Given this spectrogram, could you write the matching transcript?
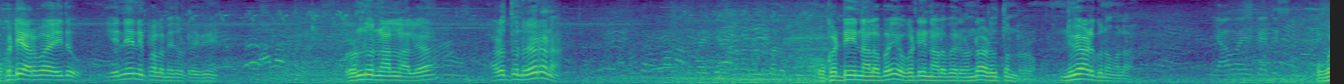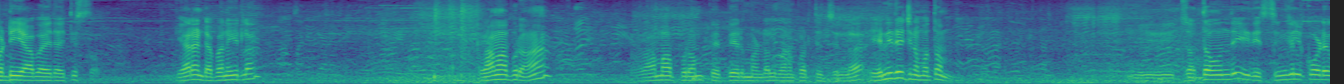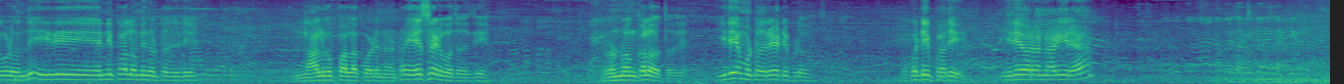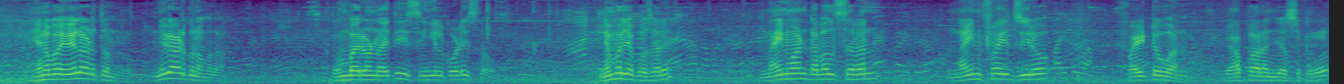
ఒకటి అరవై ఐదు ఎన్ని ఎన్ని పళ్ళ మీద ఉంటాయి ఇవి? రెండు నాలుగు నాలుగా? అడుగుతుండ్రు ఎవరైనా? ఒకటి నలభై ఒకటి నలభై రెండు అడుగుతుండ్రు. నువ్వే అడుగున్నావు మళ్ళా. ఒకటి యాభై ఐదు అయితే ఇస్తావు. గ్యారంటీ పని ఇట్లా? రామాపురం రామాపురం పెబ్బేరు మండల్ వనపర్తి జిల్లా. ఎన్ని తెచ్చిన మొత్తం? ఇది జత ఉంది ఇది సింగిల్ కోడె కూడా ఉంది. ఇది ఎన్ని పళ్ళ మీద ఉంటుంది ఇది? నాలుగు పళ్ళ కోడెనంట ఏ సైడ్ పోతుంది ఇది? రెండు వంకలు అవుతుంది. ఇదేముంటుంది రేట్ ఇప్పుడు? ఒకటి పది. ఇది ఎవరన్నా అడిగిరా? ఎనభై వేలు అడుగుతుండ్రు. నువ్వే ఆడుకున్నావు మళ్ళా? తొంభై రెండు అయితే ఈ సింగిల్ కోడ్ ఇస్తావు. నెంబర్ చెప్పు సరే nine one double seven nine five zero five two one. వ్యాపారం చేస్తుంటారు.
